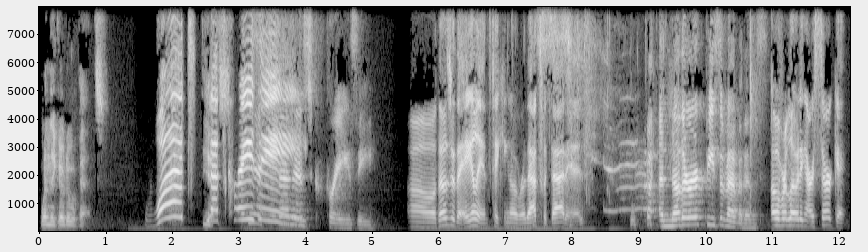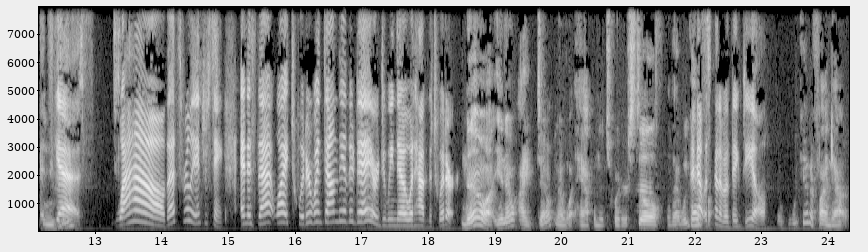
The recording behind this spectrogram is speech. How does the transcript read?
when they go to events. What? Yes. That's crazy. That is crazy. Oh, those are the aliens taking over. That's what that is. Another piece of evidence. Overloading our circuits. Mhm. Yes. Wow, that's really interesting. And is that why Twitter went down the other day, or do we know what happened to Twitter? No, you know, I don't know what happened to Twitter. Still, that we I know it was fi- kind of a big deal. we gotta find out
